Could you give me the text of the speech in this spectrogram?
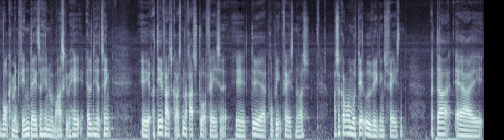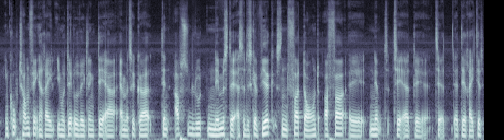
hvor kan man finde data hen, hvor meget skal vi have, alle de her ting. Øh, og det er faktisk også en ret stor fase. Øh, det er problemfasen også. Og så kommer modeludviklingsfasen. Og der er øh, en god tommelfingerregel i modeludvikling, det er, at man skal gøre den absolut nemmeste, altså det skal virke sådan for dovent og for øh, nemt til, at, øh, til at, at det er rigtigt.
